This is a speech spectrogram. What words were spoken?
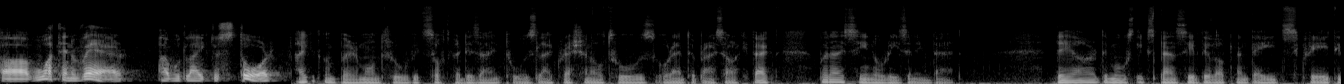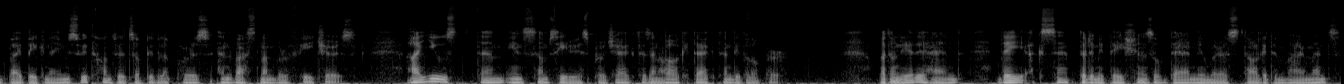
uh, what and where I would like to store. I could compare Montru with software design tools like Rational Tools or Enterprise Architect, but I see no reason in that. They are the most expensive development aids created by big names with hundreds of developers and vast number of features. I used them in some serious projects as an architect and developer. But on the other hand, they accept the limitations of their numerous target environments,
